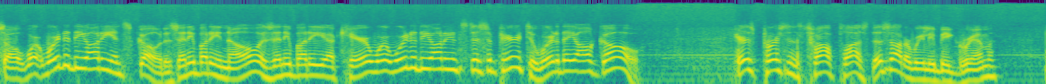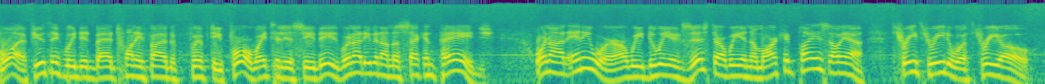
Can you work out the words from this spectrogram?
So where, where did the audience go? Does anybody know? Does anybody uh, care? Where, where did the audience disappear to? Where did they all go? Here's persons 12 plus. This ought to really be grim. Boy, if you think we did bad 25 to 54, wait till you see these. We're not even on the second page. We're not anywhere. Are we? Do we exist? Are we in the marketplace? Oh yeah, 3-3 to a 3-0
